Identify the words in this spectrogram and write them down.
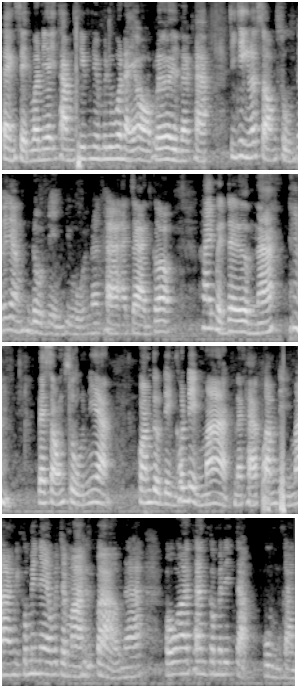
แต่งเสร็จวันนี้ทำคลิปเนี่ยไม่รู้วันไหนออกเลยนะคะ จริงๆแล้วสองศูนย์ก็ยังโดดเด่นอยู่นะคะ อาจารย์ก็ให้เหมือนเดิมนะ แต่สองศูนย์เนี่ย ความโดดเด่นเขาเด่นมากนะคะ ความเด่นมากนี่ก็ไม่แน่ว่าจะมาหรือเปล่านะ เพราะว่าท่านก็ไม่ได้จับกลุ่มกัน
